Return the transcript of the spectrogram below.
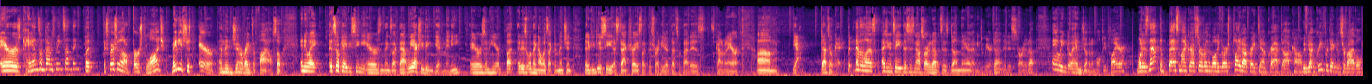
Errors can sometimes mean something, but especially on a first launch, maybe it's just error and then generates a file. So anyway, it's okay if you see any errors and things like that. We actually didn't get many errors in here, but it is one thing I always like to mention that if you do see a stack trace like this right here, that's what that is. It's kind of an error. Um, yeah, that's okay. But nevertheless, as you can see, this is now started up. It says done there. That means we are done. It is started up. And we can go ahead and jump into multiplayer. What is that? The best Minecraft server in the multiverse, play.breakdowncraft.com. We've got Green Protected Survival,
